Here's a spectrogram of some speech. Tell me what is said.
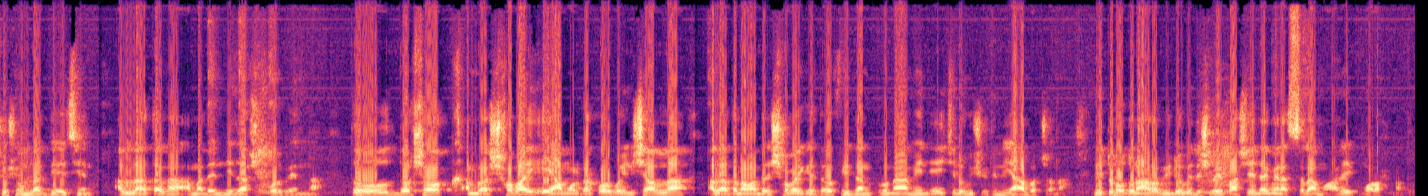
সুসংবাদ দিয়েছেন। আল্লাহ তালা আমাদের নিরাশ করবেন না। তো দর্শক, আমরা সবাই এই আমলটা করব ইনশাআল্লাহ। আল্লাহ তালা আমাদের সবাইকে তৌফিক দান করুন, আমিন। এই ছিল বিষয়টি নিয়ে আলোচনা। নিত্য নতুন আরও ভিডিও পেতে সবাই পাশে থাকবেন। আসসালামু আলাইকুম রহমতুল্লাহ।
